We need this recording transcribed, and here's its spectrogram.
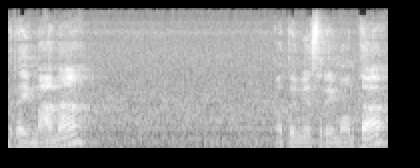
Reymana? A to nie jest Reymonta?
